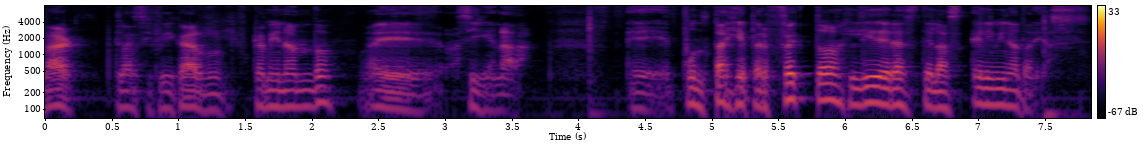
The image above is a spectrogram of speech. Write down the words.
va a clasificar caminando, eh, así que nada. Eh, puntaje perfecto, líderes de las eliminatorias.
